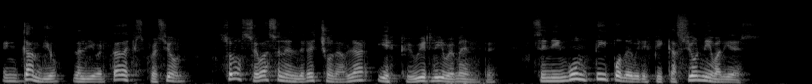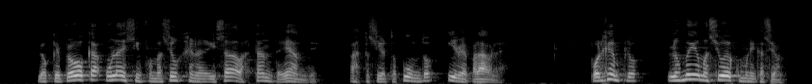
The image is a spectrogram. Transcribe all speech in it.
En cambio, la libertad de expresión solo se basa en el derecho de hablar y escribir libremente, sin ningún tipo de verificación ni validez lo que provoca una desinformación generalizada bastante grande, hasta cierto punto irreparable. Por ejemplo, los medios masivos de comunicación.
